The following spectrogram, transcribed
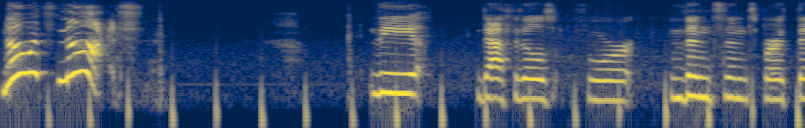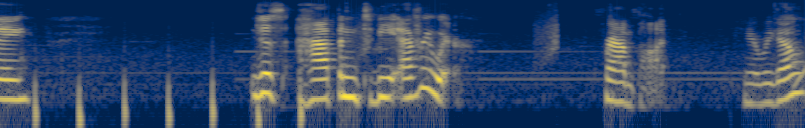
No, it's not! The daffodils for Vincent's birthday just happened to be everywhere. Crab pot. Here we go.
